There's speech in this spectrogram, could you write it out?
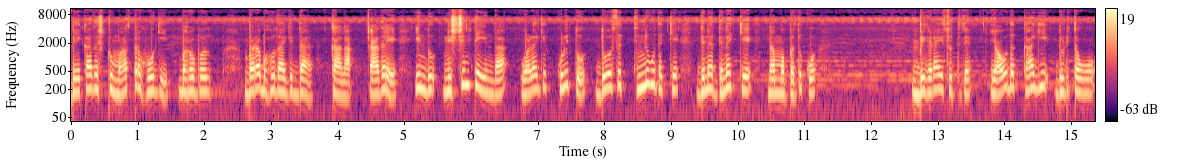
ಬೇಕಾದಷ್ಟು ಮಾತ್ರ ಹೋಗಿ ಬರಬಹುದು, ಬರಬಹುದಾಗಿದ್ದ ಕಾಲ. ಆದರೆ ಇಂದು ನಿಶ್ಚಿಂತೆಯಿಂದ ಒಳಗೆ ಕುಳಿತು ದೋಸೆ ತಿನ್ನುವುದಕ್ಕೆ ದಿನ ದಿನಕ್ಕೆ ನಮ್ಮ ಬದುಕು ಬಿಗಡಾಯಿಸುತ್ತಿದೆ. ಯಾವುದಕ್ಕಾಗಿ ದುಡಿತವೋ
